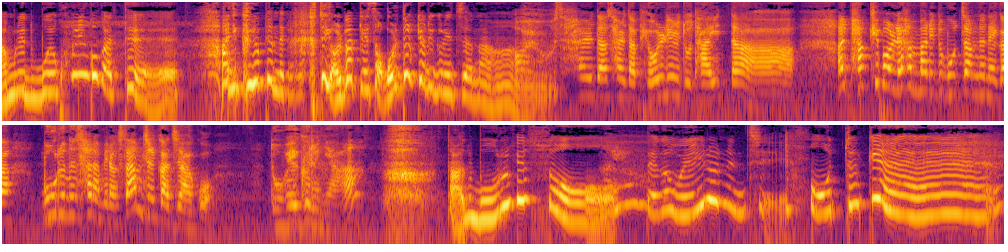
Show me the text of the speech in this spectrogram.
아무래도 뭐에 홀린 것 같아. 아니, 그 옆에 내가 하도 열받게 해서 얼떨결에 그랬잖아. 아유, 살다 살다 별일도 다 있다. 아니, 바퀴벌레 한 마리도 못 잡는 애가 모르는 사람이랑 쌈질까지 하고. 너 왜 그러냐? 나도 모르겠어. 내가 왜 이러는지. 어떡해.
